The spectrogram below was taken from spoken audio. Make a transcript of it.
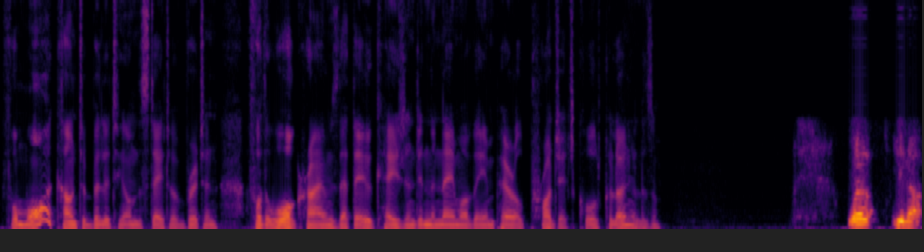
for more accountability on the state of Britain for the war crimes that they occasioned in the name of the imperial project called colonialism. Well, you know,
